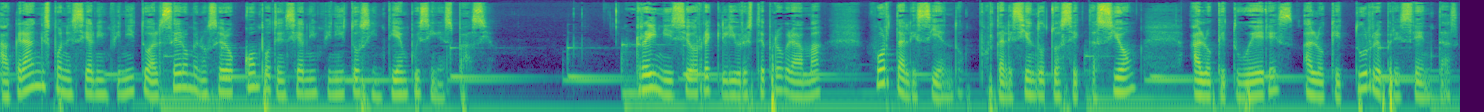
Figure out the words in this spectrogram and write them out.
a gran exponencial infinito al cero menos cero con potencial infinito sin tiempo y sin espacio. Reinicio, reequilibro este programa fortaleciendo, fortaleciendo tu aceptación a lo que tú eres, a lo que tú representas.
